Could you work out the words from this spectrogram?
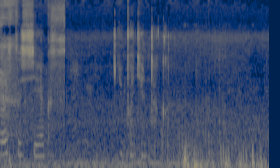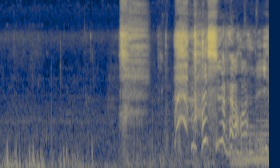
Просто секс. І потім так. Наші реалії.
